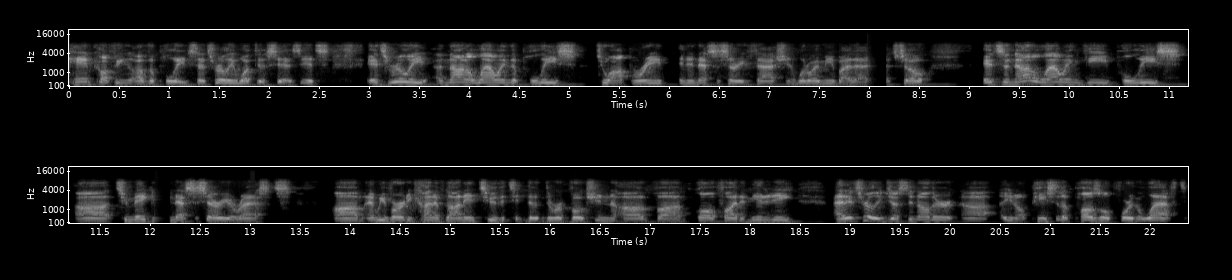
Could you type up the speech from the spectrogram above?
handcuffing of the police. That's really what this is. It's it's really not allowing the police to operate in a necessary fashion. What do I mean by that? So it's not allowing the police uh, to make necessary arrests. Um, and we've already kind of gone into the, t- the, the, revocation of uh, qualified immunity. And it's really just another, uh, you know, piece of the puzzle for the left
